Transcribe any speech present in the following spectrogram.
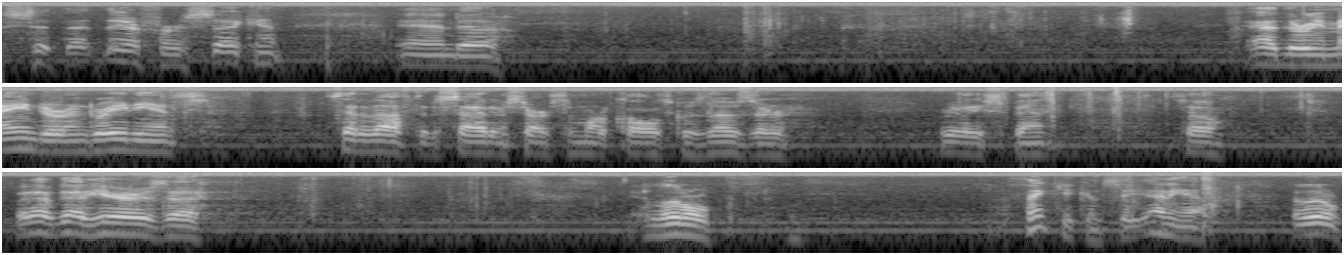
Set that there for a second and uh, add the remainder ingredients. Set it off to the side and start some more coals because those are really spent. So what I've got here is a, a little think you can see, anyhow, a little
